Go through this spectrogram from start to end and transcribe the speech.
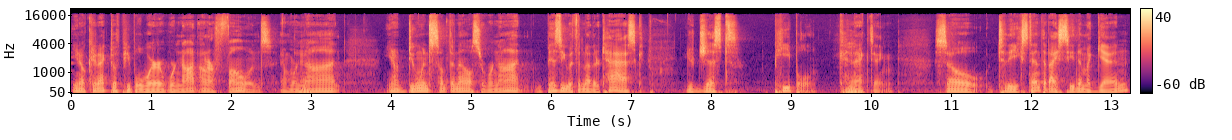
you know, connect with people where we're not on our phones and we're not, you know, doing something else or we're not busy with another task. You're just people connecting. So to the extent that I see them again,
